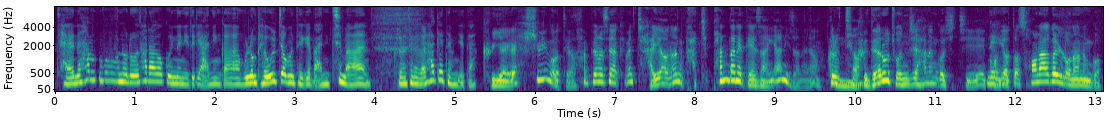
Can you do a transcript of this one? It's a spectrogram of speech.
자연의 한 부분으로 살아가고 있는 이들이 아닌가. 물론 배울 점은 되게 많지만 그런 생각을 하게 됩니다. 그 이야기가 핵심인 것 같아요. 한편으로 생각하면 자연은 가치 판단의 대상이 아니잖아요. 그렇죠. 그대로 존재하는 것이지 네. 거기 어떤 선악을 논하는 거.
